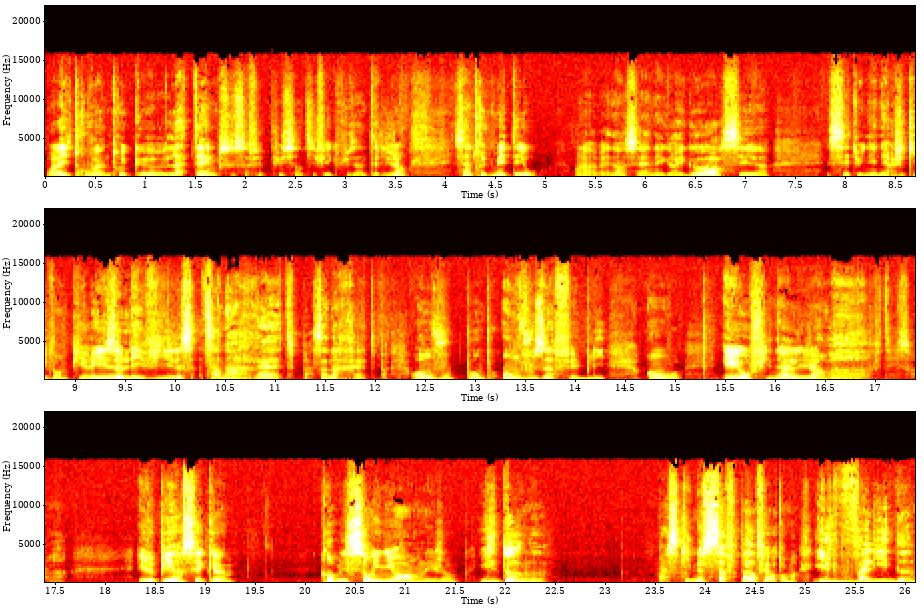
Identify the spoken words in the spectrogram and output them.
Voilà, il trouve un truc euh, latin, parce que ça fait plus scientifique, plus intelligent. C'est un truc météo. Voilà, mais non, c'est un égrégore, c'est euh, c'est une énergie qui vampirise les villes, ça, n'arrête pas, ça n'arrête pas. On vous pompe, on vous affaiblit, on et au final, les gens, oh, ils sont là. Et le pire, c'est que, comme ils sont ignorants, les gens, ils donnent, parce qu'ils ne savent pas faire autrement. Ils valident.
